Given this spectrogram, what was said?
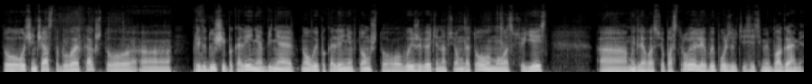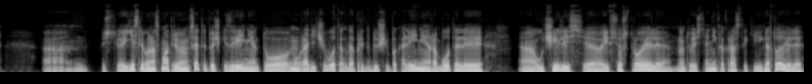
то очень часто бывает так, что предыдущие поколения обвиняют новые поколения в том, что вы живете на всем готовом, у вас все есть, мы для вас все построили, вы пользуетесь этими благами. То есть, если мы рассматриваем с этой точки зрения, то ну, ради чего тогда предыдущие поколения работали, Э, учились э, и все строили, ну, то есть они как раз-таки и готовили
